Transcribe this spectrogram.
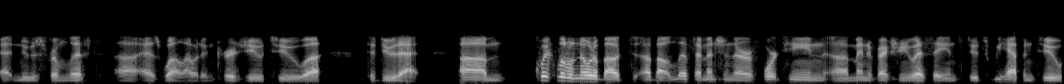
at News from LIFT uh, as well. I would encourage you to uh, to do that. Um, quick little note about about LIFT. I mentioned there are 14 uh, Manufacturing USA institutes. We happen to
